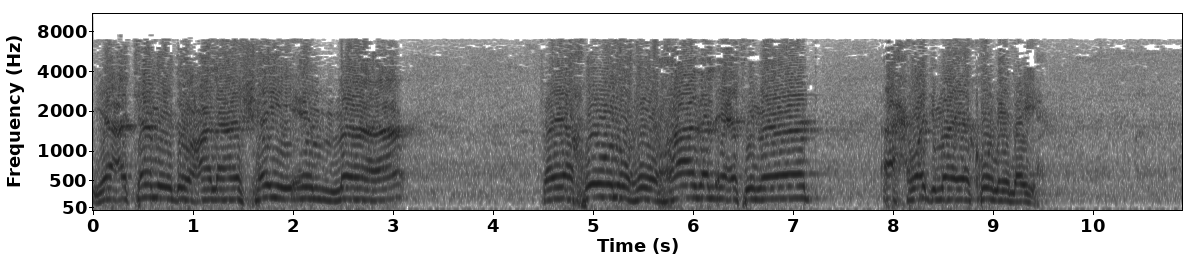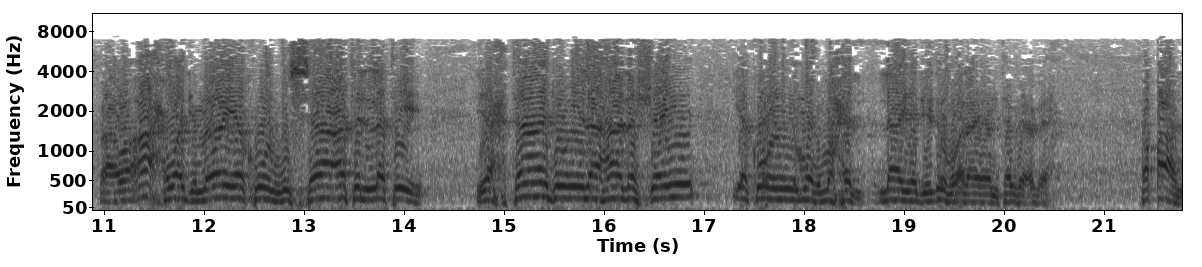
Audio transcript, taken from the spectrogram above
يعتمد على شيء ما فيخونه هذا الاعتماد أحوج ما يكون إليه. فهو أحوج ما يكون في الساعة التي يحتاج إلى هذا الشيء يكون مضمحل لا يجده ولا ينتفع به. فقال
